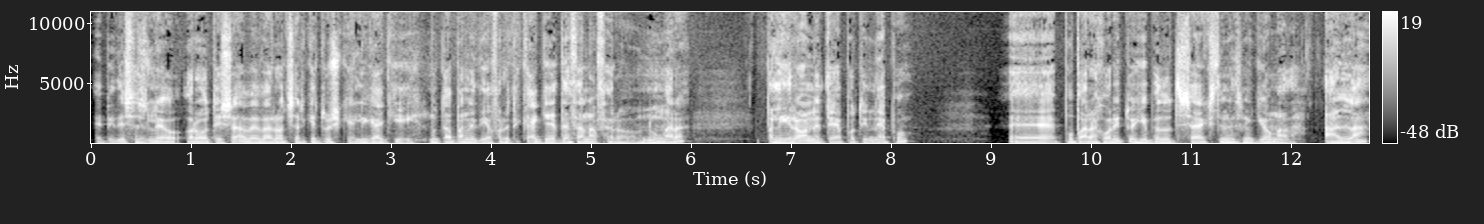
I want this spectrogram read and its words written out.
επειδή σας λέω ρώτησα, βέβαια ρώτησα αρκετούς και λιγάκι μου τα πάνε διαφορετικά και δεν θα αναφέρω νούμερα, πληρώνεται από την ΕΠΟ ε, που παραχωρεί το γήπεδο της ΑΕΚ στην εθνική ομάδα. Αλλά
